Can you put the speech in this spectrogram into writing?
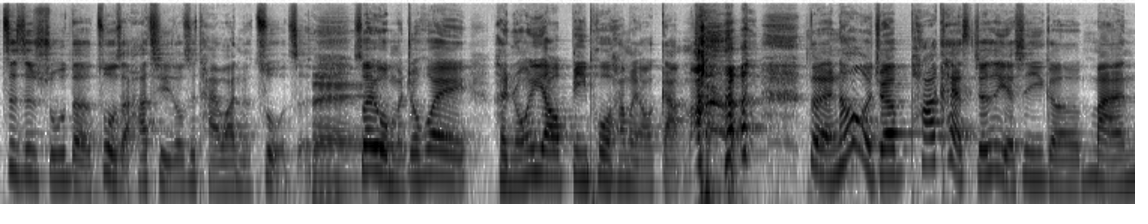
自制书的作者，他其实都是台湾的作者，对，所以我们就会很容易要逼迫他们要干嘛。对，然后我觉得 podcast 就是也是一个蛮，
